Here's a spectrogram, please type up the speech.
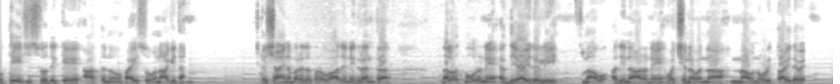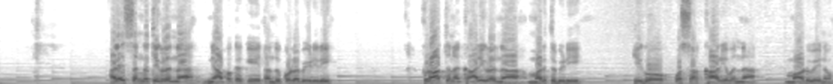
ಉತ್ತೇಜಿಸುವುದಕ್ಕೆ ಆತನು ಬಯಸುವವನಾಗಿದ್ದಾನೆ. ಯಶಾಯನ ಬರೆದ ಪರವಾದನೆ ಗ್ರಂಥ ನಲವತ್ಮೂರನೇ ಅಧ್ಯಾಯದಲ್ಲಿ ನಾವು ಹದಿನಾರನೇ ವಚನವನ್ನ ನಾವು ನೋಡುತ್ತಾ ಇದ್ದೇವೆ. ಹಳೆ ಸಂಗತಿಗಳನ್ನ ಜ್ಞಾಪಕಕ್ಕೆ ತಂದುಕೊಳ್ಳಬೇಡಿರಿ. ಪುರಾತನ ಕಾರ್ಯಗಳನ್ನ ಮರೆತು ಬಿಡಿ ಹೀಗೋ ಹೊಸ ಕಾರ್ಯವನ್ನ ಮಾಡುವೆನು.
